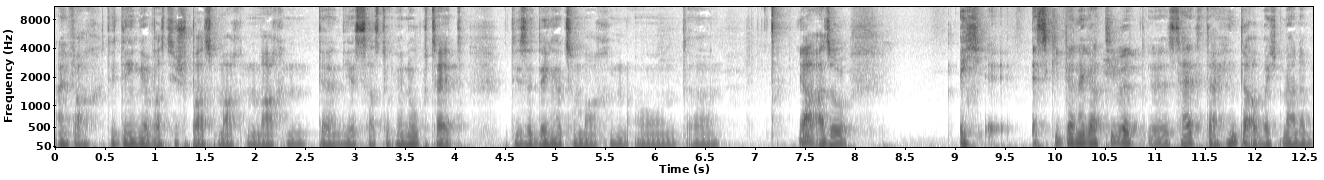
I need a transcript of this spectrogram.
einfach die Dinge, was dir Spaß machen, machen. Denn jetzt hast du genug Zeit, diese Dinge zu machen. Und äh, ja, also ich, es gibt ja negative äh, Seite dahinter, aber ich meine,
